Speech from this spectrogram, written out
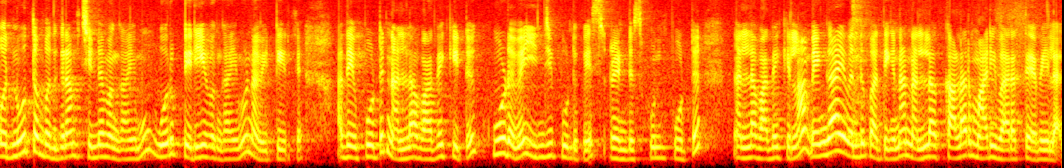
ஒரு நூற்றம்பது கிராம் சின்ன வெங்காயமும் ஒரு பெரிய வெங்காயமும் நான் வெட்டியிருக்கேன். அதை போட்டு நல்லா வதக்கிட்டு கூடவே இஞ்சி பூண்டு பேஸ்ட் ரெண்டு ஸ்பூன் போட்டு நல்லா வதக்கிடலாம். வெங்காயம் வந்து பார்த்திங்கன்னா நல்லா கலர் மாதிரி வர தேவையில்லை.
